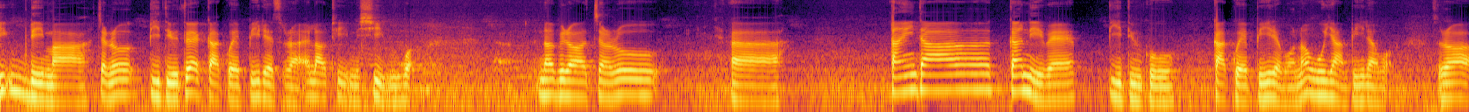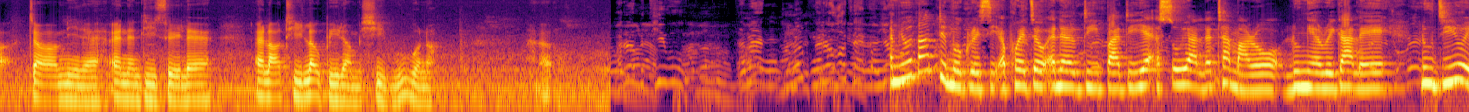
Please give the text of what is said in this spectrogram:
ဥပဒေမှာကျွန်တော်တို့ပြည်သူတွေကာကွယ်ပေးတယ်ဆိုတာအဲ့လောက်ထိမရှိဘူးပေါ့နောက်ပြီးတော့ကျွန်တော်တို့အာတိုင်းသားကနေပဲပြည်သူကိုကာကွယ်ပေးတယ်ပေါ့နော်ဝှရပေးတာပေါ့ ဆိုတော့ကျွန်တော်မြင်တယ် NND ဆိုရင်လည်းအဲ့လောက်ထိလောက်ပေးတာမရှိဘူးပေါ့နော်အမျိုးသားဒီမိုကရေစီအဖွဲ့ချုပ် NLD ပါတီရဲ့အစိုးရလက်ထက်မှာတော့လူငယ်တွေကလည်းလူကြီးတွေ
